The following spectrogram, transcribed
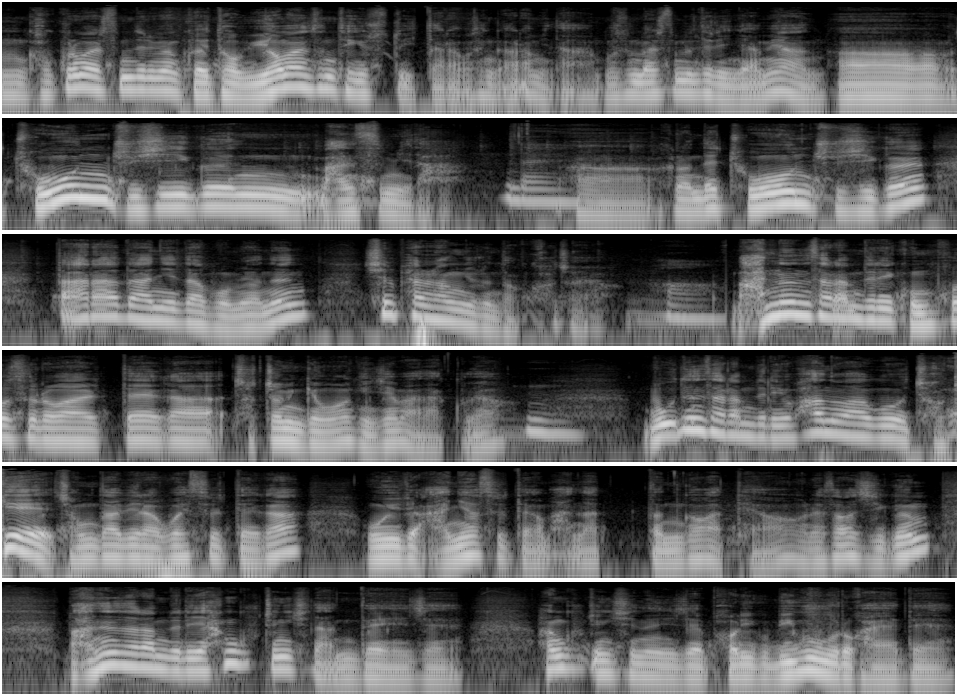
음, 거꾸로 말씀드리면 그게 더 위험한 선택일 수도 있다라고 생각을 합니다. 무슨 말씀을 드리냐면 어, 좋은 주식은 많습니다. 네. 아, 그런데 좋은 주식을 따라다니다 보면은 실패할 확률은 더 커져요. 아, 많은 사람들이 공포스러워할 때가 저점인 경우가 굉장히 많았고요. 음. 모든 사람들이 환호하고 저게 정답이라고 했을 때가 오히려 아니었을 때가 많았던 것 같아요. 그래서 지금 많은 사람들이 한국 증시는 안 돼. 이제 한국 증시는 이제 버리고 미국으로 가야 돼.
